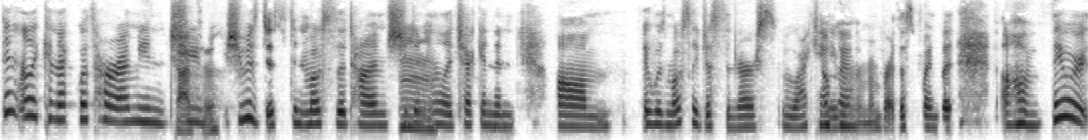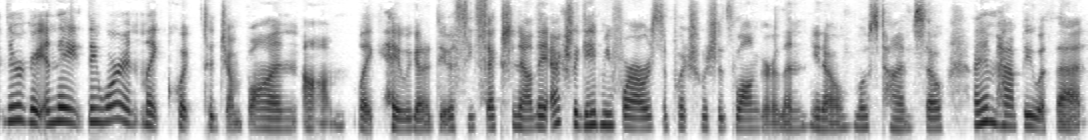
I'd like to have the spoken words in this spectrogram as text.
didn't really connect with her. I mean, gotcha. she she was distant most of the time. She mm. didn't really check in, and um, it was mostly just the nurse who I can't Okay. even remember at this point, but um, they were they were great, and they they weren't like quick to jump on um, like, hey, we got to do a C section now. They actually gave me four hours to push, which is longer than you know most times. So I am happy with that.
